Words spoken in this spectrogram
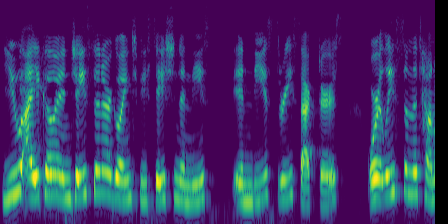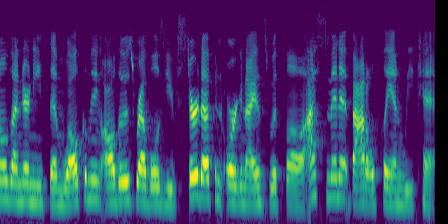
You, Iko, and Jacin are going to be stationed in these in these three sectors, or at least in the tunnels underneath them, welcoming all those rebels you've stirred up and organized with the last minute battle plan we can.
